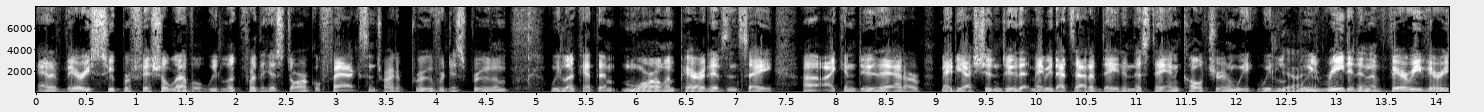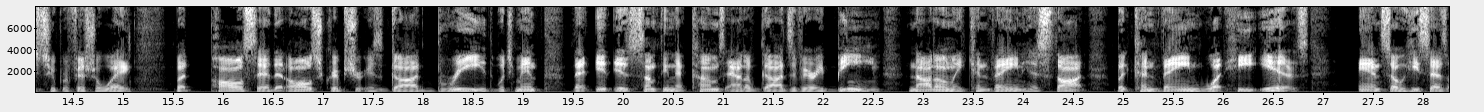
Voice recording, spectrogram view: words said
at a very superficial level. We look for the historical facts and try to prove or disprove them. We look at the moral imperatives and say, uh, I can do that, or maybe I shouldn't do that. Maybe that's out of date in this day and culture, and we, we, yeah, we yeah. read it in a very, very superficial way. But Paul said that all scripture is God breathed, which meant that it is something that comes out of God's very being, not only conveying his thought, but conveying what he is. And so he says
